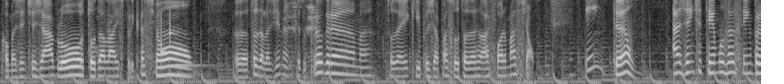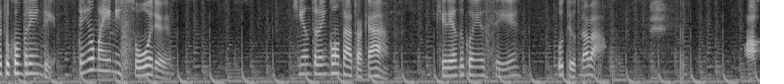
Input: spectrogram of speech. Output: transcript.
Como a gente já falou, toda a explicação, uh, toda a dinâmica do programa, toda a equipe já passou toda a formação. Então, a gente temos assim para tu compreender. Tem uma emissora que entrou em contato acá querendo conhecer o teu trabalho. Ah.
